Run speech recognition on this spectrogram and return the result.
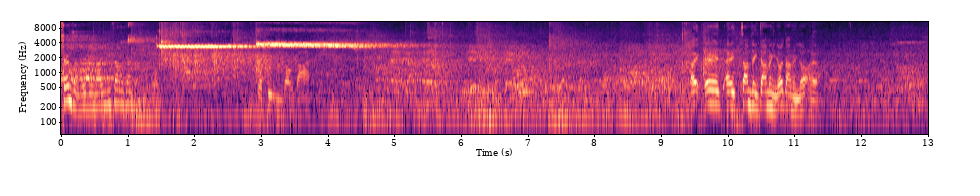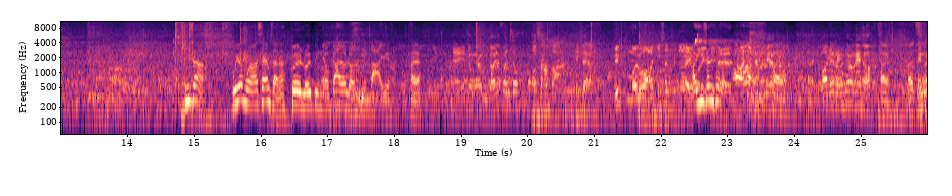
Samson，生入邊唔夠打。誒誒誒，暫停暫停咗，暫停咗，係啊。醫生啊，換一換下 Samson 啊，佢哋裏邊又加咗兩件大嘅，係啊。誒，仲有唔夠一分鐘，我三百，幾隻啊？咦，唔係喎，阿醫生出咗嚟。阿醫生出嚟，我哋領咗 OK 好。係係頂硬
